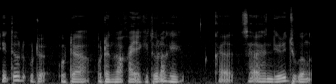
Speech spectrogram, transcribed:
itu udah udah udah nggak kayak gitu lagi. Kayak saya sendiri juga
